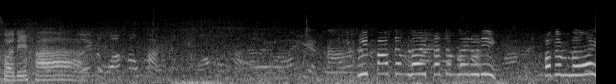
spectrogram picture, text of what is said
สวัสดีค่ะเฮ้ยปลาเต็มเลยปลาเต็มเลยดูดิปลาเต็มเลย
